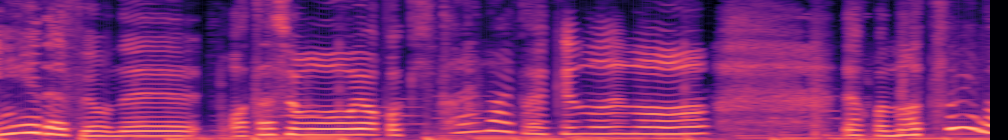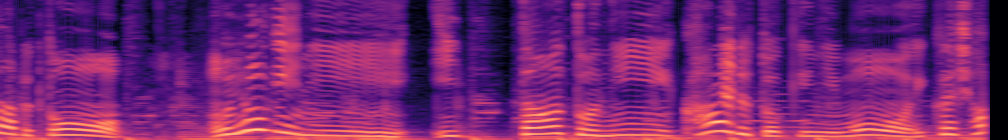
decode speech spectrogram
いいですよね。私もやっぱ鍛えないといけないなやっぱ夏になると、泳ぎに行った後に帰る時にも一回シャ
